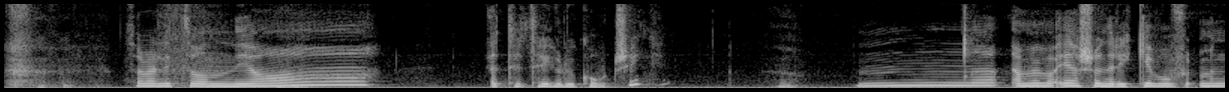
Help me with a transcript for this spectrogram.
Så det var litt sånn Ja Trenger du coaching? Mm, ja, men jeg skjønner ikke hvorfor Men,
